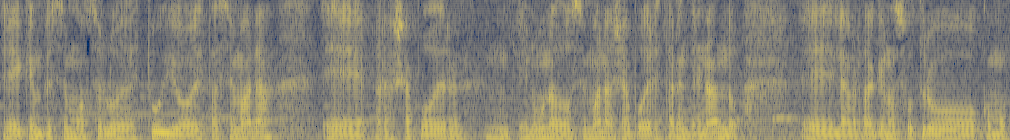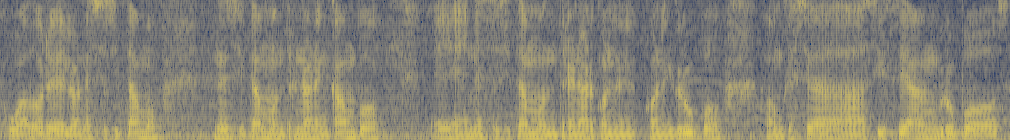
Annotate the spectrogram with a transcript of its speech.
eh, que empecemos a hacer los estudios esta semana eh, para ya poder, en una o dos semanas, ya poder estar entrenando. Eh, la verdad que nosotros como jugadores lo necesitamos, necesitamos entrenar en campo, necesitamos entrenar con el, con el grupo, aunque sea así sean grupos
